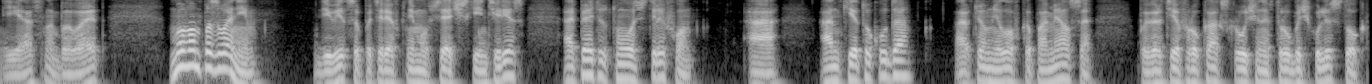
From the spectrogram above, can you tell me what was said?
Ясно, бывает. Мы вам позвоним. Девица, потеряв к нему всяческий интерес, опять уткнулась в телефон. А анкету куда? Артем неловко помялся, повертев в руках скрученный в трубочку листок.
